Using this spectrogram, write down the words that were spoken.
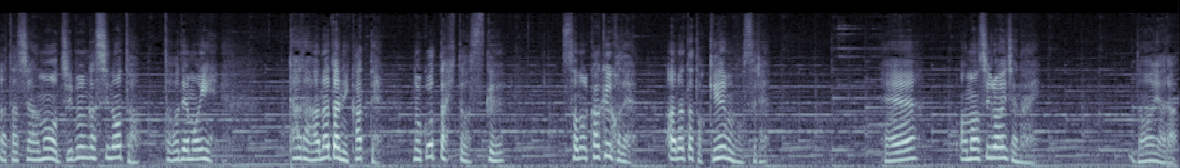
私はもう自分が死のうと、どうでもいい。ただあなたに勝って、残った人を救う。その覚悟で、あなたとゲームをする。へえ、面白いじゃない。どうやら、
